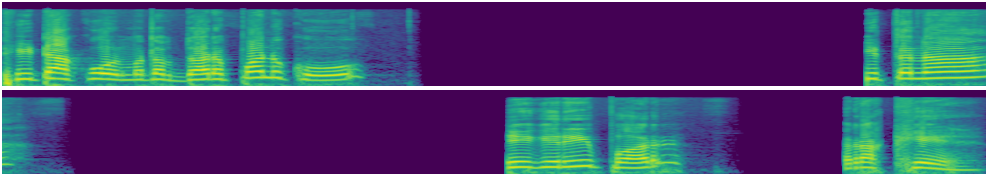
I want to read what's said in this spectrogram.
थीटा कोण। मतलब दर्पण को कितना डिग्री पर रखे हैं।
